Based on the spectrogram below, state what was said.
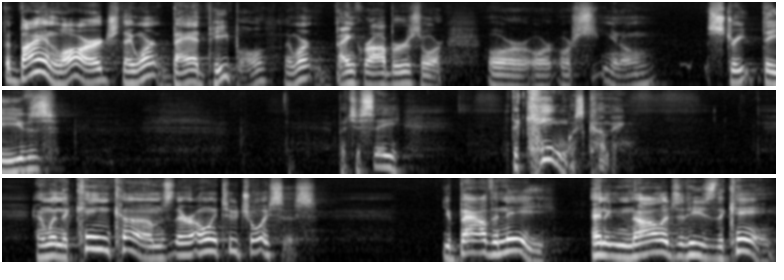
But by and large, they weren't bad people. They weren't bank robbers or, or, or, or you know, street thieves. But you see, the king was coming. And when the king comes, there are only two choices. You bow the knee and acknowledge that he's the king,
